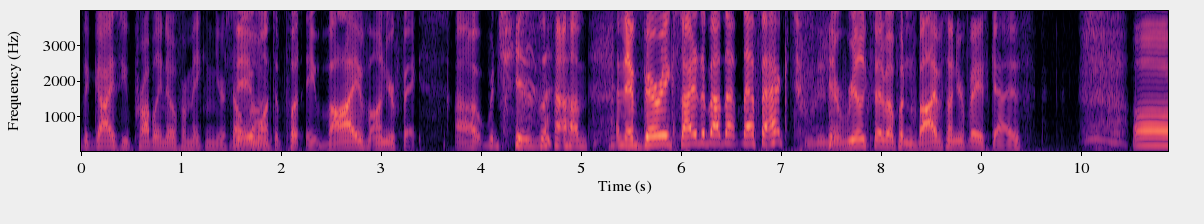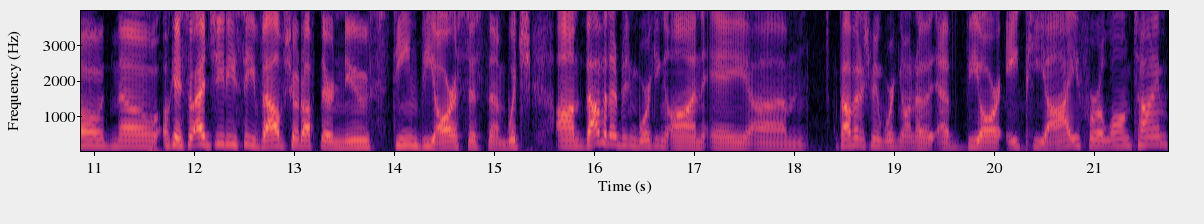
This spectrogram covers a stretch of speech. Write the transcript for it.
the guys you probably know from making your cell they phone, want to put a Vive on your face. uh, which is, um, and they're very excited about that that fact. They're really excited about putting Vives on your face, guys. Oh no. Okay, so at GDC, Valve showed off their new Steam VR system, which um, Valve had been working on a um, Valve had actually been working on a, a VR API for a long time.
